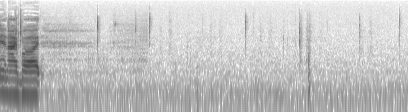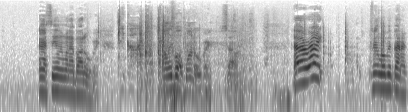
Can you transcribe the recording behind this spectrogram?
And I bought... Uh, that's the only one I bought over. Thank God. I only bought one over. So. Alright. Feel a little bit better.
